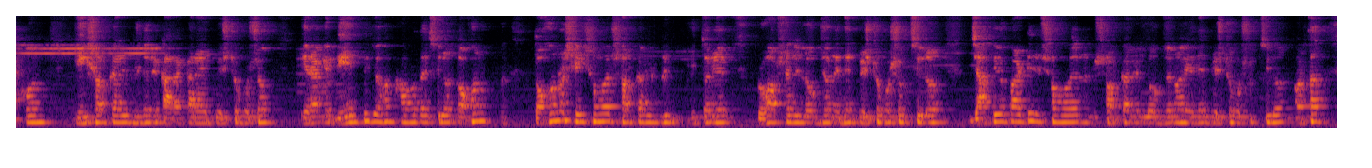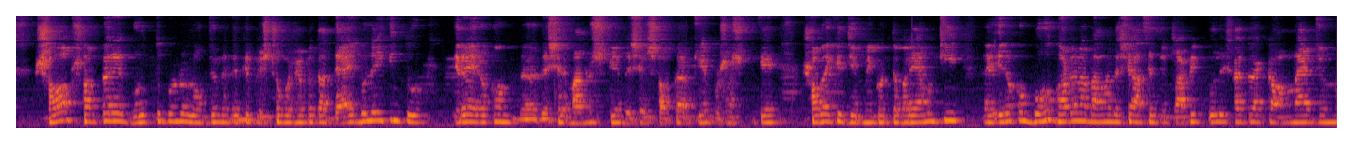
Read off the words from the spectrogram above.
এখন এই সরকারের ভিতরে কারা কারা পৃষ্ঠপোষক? এর আগে বিএনপি যখন ক্ষমতায় ছিল, তখন, তখনও সেই সময় সরকারের ভিতরে প্রভাবশালী লোকজন এদের পৃষ্ঠপোষক ছিল। জাতীয় পার্টির সময়ের সরকারের লোকজনও এদের পৃষ্ঠপোষক ছিল। অর্থাৎ সব সরকারের গুরুত্বপূর্ণ লোকজন এদেরকে পৃষ্ঠপোষকতা দেয় বলেই কিন্তু এরা এরকম দেশের মানুষকে, দেশের সরকারকে, প্রশাসনকে, সবাইকে জিম্মি করতে পারে। এমনকি এরকম বহু ঘটনা বাংলাদেশে আছে যে ট্রাফিক পুলিশ হয়তো একটা অন্যায়ের জন্য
